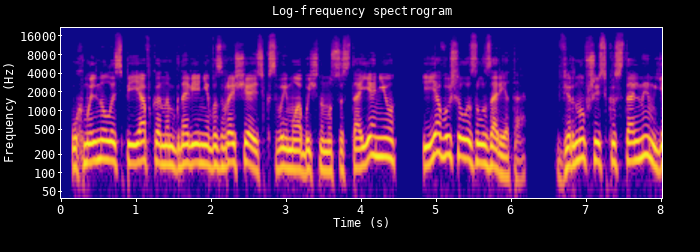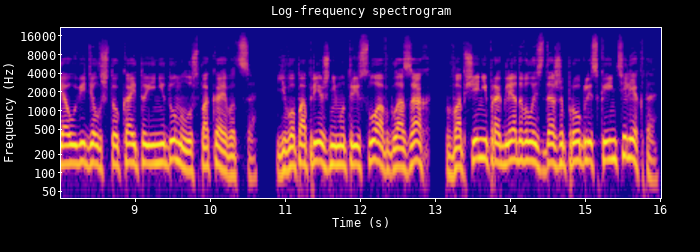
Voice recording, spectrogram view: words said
— ухмыльнулась пиявка на мгновение, возвращаясь к своему обычному состоянию, и я вышел из лазарета. Вернувшись к остальным, я увидел, что Кайто и не думал успокаиваться. Его по-прежнему трясло, а в глазах вообще не проглядывалось даже проблеска интеллекта.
